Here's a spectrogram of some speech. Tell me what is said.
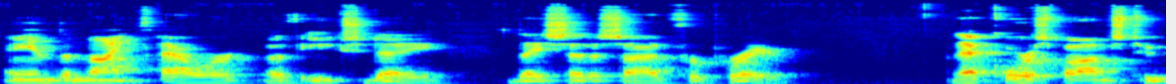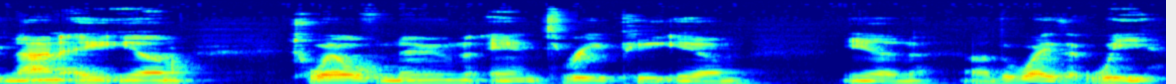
and the ninth hour of each day they set aside for prayer. That corresponds to 9 a.m., 12 noon, and 3 p.m. in uh, the way that we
